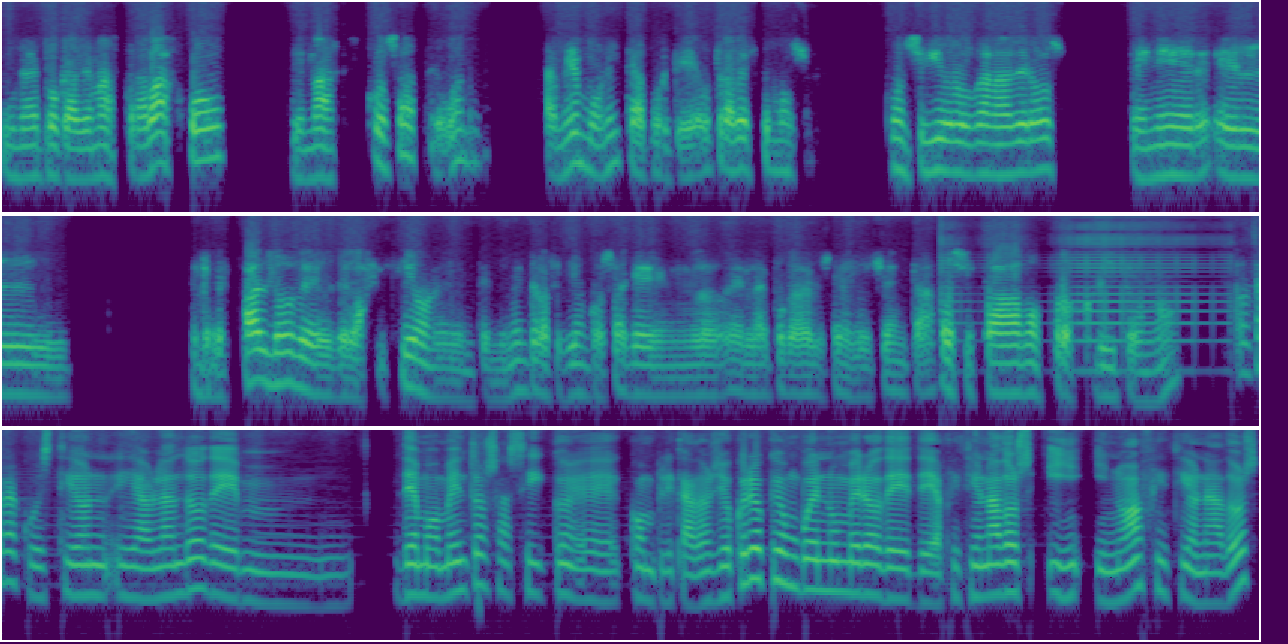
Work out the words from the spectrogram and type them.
una época de más trabajo, de más cosas, pero bueno, también bonita porque otra vez hemos conseguido los ganaderos tener el, el respaldo de, la afición, el entendimiento de la afición, cosa que en, la época de los años 80 pues estábamos proscritos, ¿no? Otra cuestión, y hablando de, mm, de momentos así eh, complicados. Yo creo que un buen número de, aficionados y, no aficionados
